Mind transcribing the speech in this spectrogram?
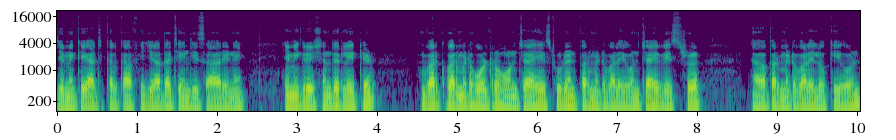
ਜਿਵੇਂ ਕਿ ਅੱਜ ਕੱਲ ਕਾਫੀ ਜ਼ਿਆਦਾ ਚੇਂਜਸ ਆ ਰਹੇ ਨੇ ਇਮੀਗ੍ਰੇਸ਼ਨ ਦੇ ਰਿਲੇਟਡ ਵਰਕ ਪਰਮਿਟ ਹੋਲਡਰ ਹੋਣ, ਚਾਹੇ ਸਟੂਡੈਂਟ ਪਰਮਿਟ ਵਾਲੇ ਹੋਣ, ਚਾਹੇ ਵਿਜ਼ਟਰ ਪਰਮਿਟ ਵਾਲੇ ਲੋਕੀ ਹੋਣ,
